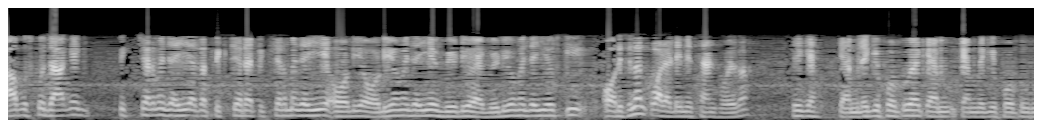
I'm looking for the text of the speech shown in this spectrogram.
आप उसको जाके पिक्चर में जाइए अगर पिक्चर है पिक्चर में जाइए ऑडियो ऑडियो में जाइए वीडियो है वीडियो में जाइए उसकी ओरिजिनल क्वालिटी में सेंड होएगा। ठीक है? कैमरे की फ़ोटो है कैम, कैमरे की फ़ोटो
